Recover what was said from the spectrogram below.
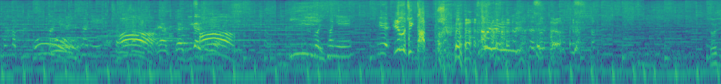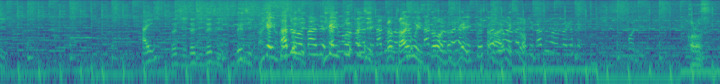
뭔가 불 이상해 아 야, 야, 니가 3 2 11번 이상해 1 1번 죽다! 너지. 너지. 너지. 너지. 네가 나중은 임포스터지. 네가 임포스터지. 나다 알고 있어. 나 네가 임포스터가 알고 있어. 빨간색 걸었어.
